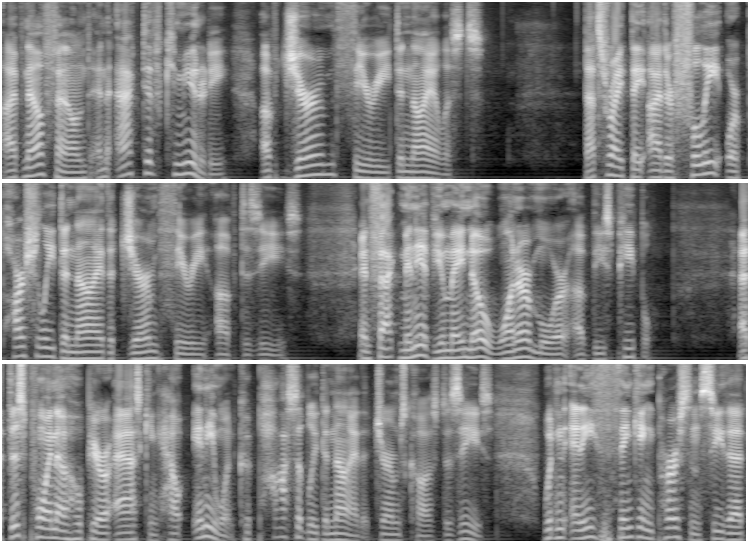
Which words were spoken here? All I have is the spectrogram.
I've now found an active community of germ theory denialists. That's right, they either fully or partially deny the germ theory of disease. In fact, many of you may know one or more of these people. At this point, I hope you're asking how anyone could possibly deny that germs cause disease. Wouldn't any thinking person see that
